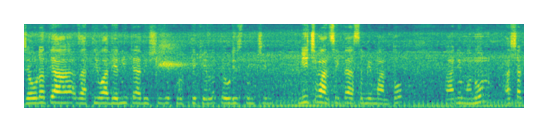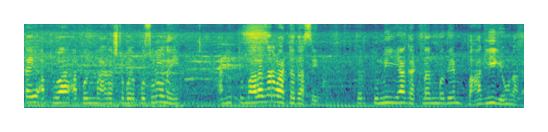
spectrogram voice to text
जेवढं त्या जातीवाद्यांनी त्या दिवशी जे कृत्य केलं तेवढीच तुमची नीच मानसिकता आहे असं मी मानतो. आणि म्हणून अशा काही अफवा आपण महाराष्ट्रभर पसरू नये. आणि तुम्हाला जर वाटत असेल तर तुम्ही या घटनांमध्ये भागही घेऊ नका.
